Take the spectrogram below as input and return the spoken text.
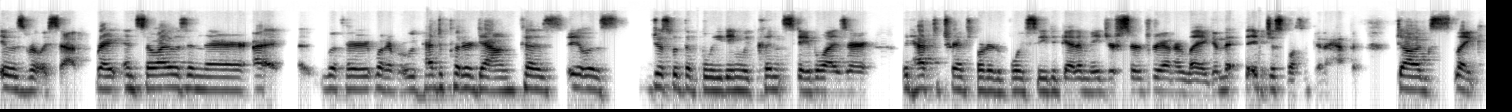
it was really sad, right? And so I was in there I, with her. Whatever, we had to put her down because it was just with the bleeding, we couldn't stabilize her. We'd have to transport her to Boise to get a major surgery on her leg, and it just wasn't going to happen. Dogs like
